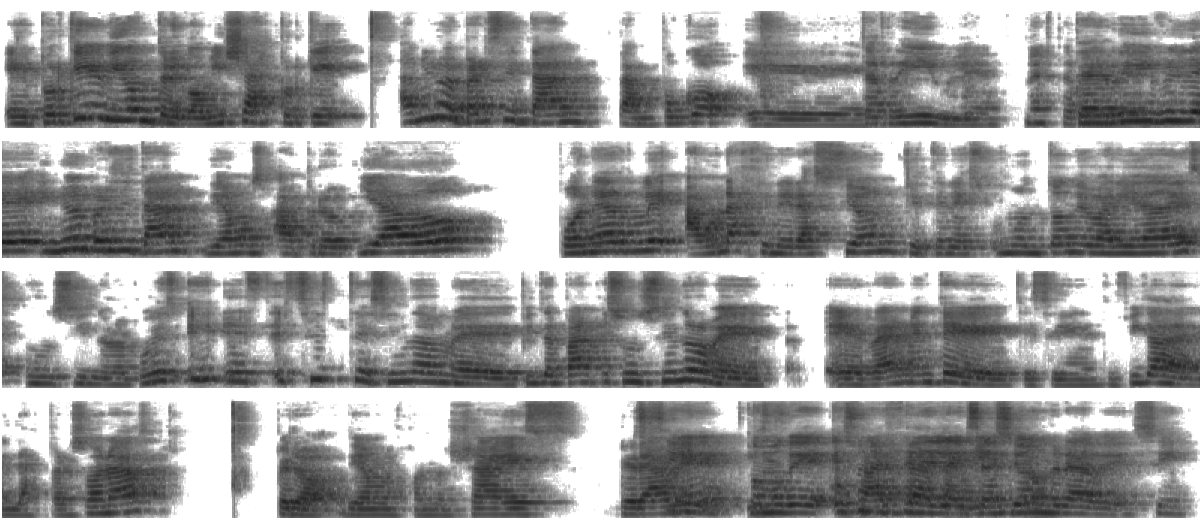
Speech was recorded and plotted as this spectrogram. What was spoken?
eh, ¿Por qué digo entre comillas? Porque a mí no me parece tan tampoco eh, Terrible, no es terrible. terrible y no me parece tan, digamos, apropiado ponerle a una generación que tenés un montón de variedades un síndrome. Porque es, es- es este síndrome de Peter Pan, es un síndrome eh, realmente que se identifica en las personas, pero digamos, cuando ya es grave. Sí, como que es una generalización grave, sí.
